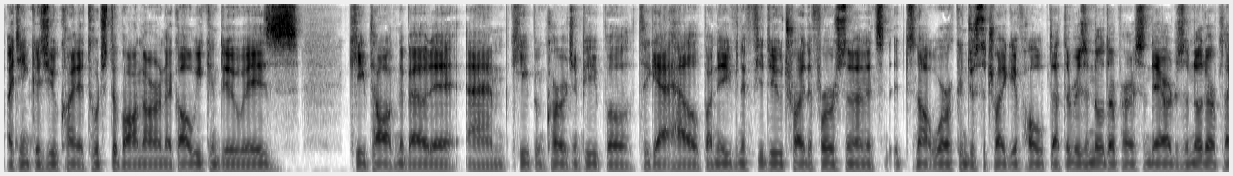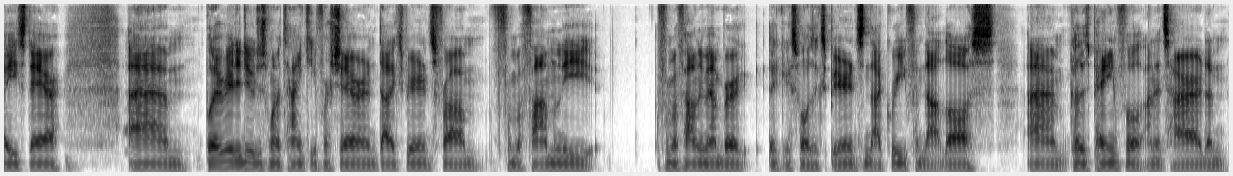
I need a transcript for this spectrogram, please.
I think as you kind of touched upon, Lauren, like all we can do is keep talking about it and um, keep encouraging people to get help and even if you do try the first one and it's it's not working just to try give hope that there is another person there there's another place there um, but I really do just want to thank you for sharing that experience from from a family from a family member I suppose experiencing that grief and that loss um because it's painful and it's hard and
